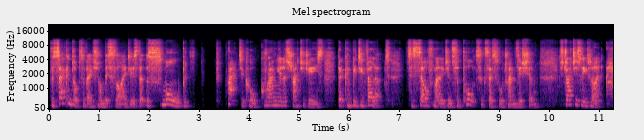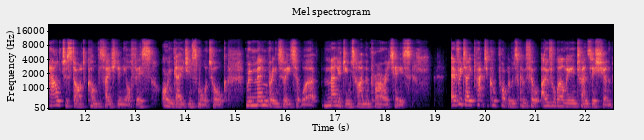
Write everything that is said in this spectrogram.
The second observation on this slide is that the small practical, granular strategies that can be developed to self manage and support successful transition. Strategies like how to start a conversation in the office or engage in small talk, remembering to eat at work, managing time and priorities. Everyday practical problems can feel overwhelming in transition,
